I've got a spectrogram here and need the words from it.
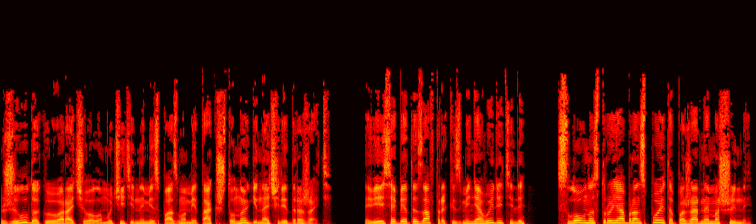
Желудок выворачивало мучительными спазмами так, что ноги начали дрожать. Весь обед и завтрак из меня вылетели, словно струя бронспойта пожарной машины.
